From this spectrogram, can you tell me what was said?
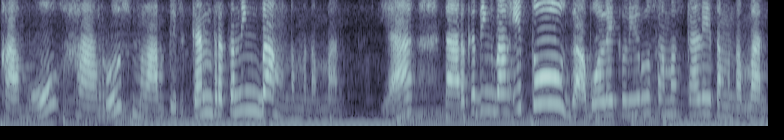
kamu harus melampirkan rekening bank, teman-teman. Ya, nah rekening bank itu nggak boleh keliru sama sekali, teman-teman.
